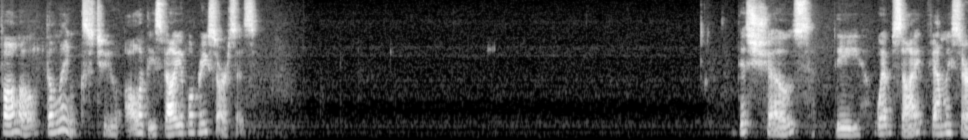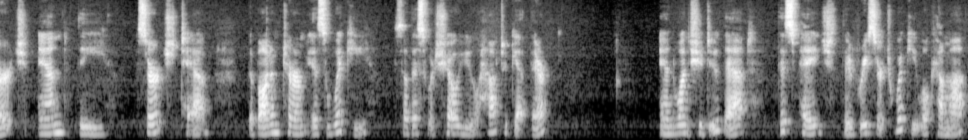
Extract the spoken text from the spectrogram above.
follow the links to all of these valuable resources. This shows the website, Family Search, and the Search tab. The bottom term is Wiki, so this would show you how to get there. And once you do that, this page, the Research Wiki, will come up.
